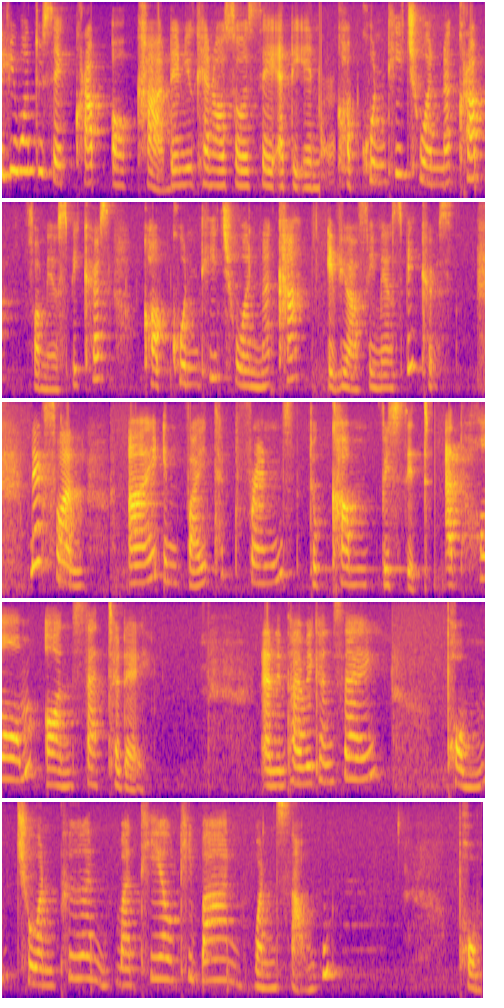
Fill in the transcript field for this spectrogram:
if you want to say ครับ or ค่ะ then you can also say at the end ขอบคุณที่ชวนนะครับ for male speakers ขอบคุณที่ชวนนะคะ if you are female speakers Next one I invited friends to come visit at home on Saturday and in Thai we can say ผมชวนเพื่อนมาเที่ยวที่บ้านวันเสาร์ ผม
